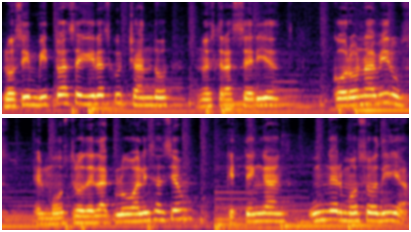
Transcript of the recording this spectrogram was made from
Los invito a seguir escuchando nuestra serie Coronavirus, el monstruo de la globalización. Que tengan un hermoso día.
